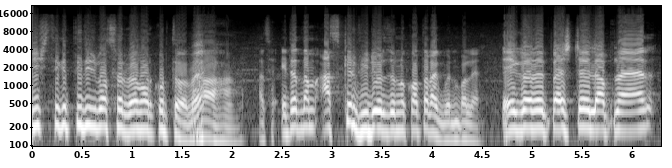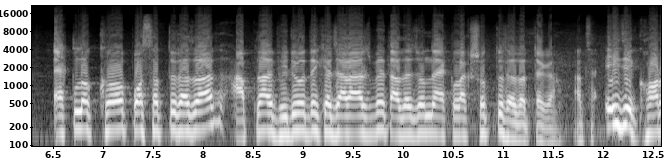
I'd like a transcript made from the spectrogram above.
বিশ থেকে তিরিশ বছর ব্যবহার করতে হবে। হ্যাঁ, হ্যাঁ। আচ্ছা এটার দাম আজকের ভিডিওর জন্য কত রাখবেন বলেন? এই ঘরের প্রাইসটা হলো আপনার এক লক্ষ পঁচাত্তর হাজার। আপনার ভিডিও দেখে যারা আসবে তাদের জন্য এক লাখ সত্তর হাজার টাকা। আচ্ছা এই যে ঘর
